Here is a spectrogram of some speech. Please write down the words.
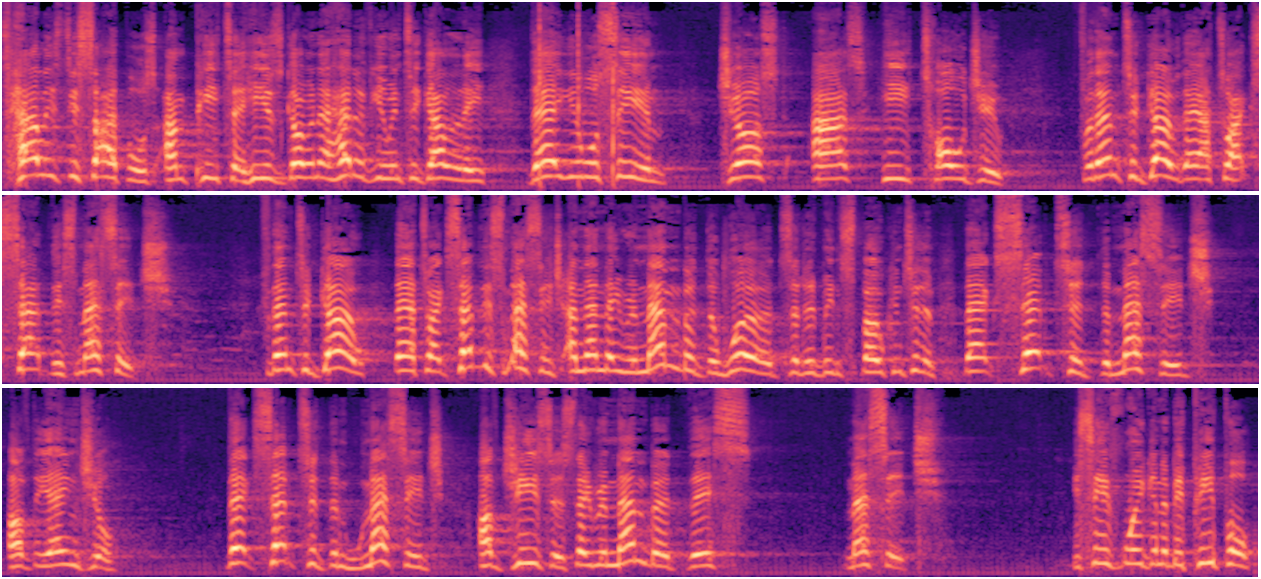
tell his disciples and Peter, he is going ahead of you into Galilee. There you will see him just as he told you. For them to go, they had to accept this message. For them to go, they had to accept this message, and then they remembered the words that had been spoken to them. They accepted the message of the angel. They accepted the message of Jesus. They remembered this message. You see, if we're going to be people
